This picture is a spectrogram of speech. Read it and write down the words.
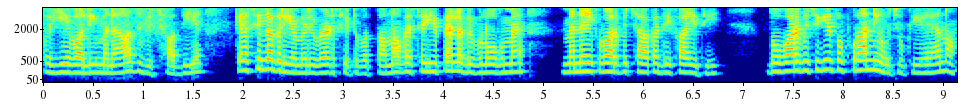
तो ये वाली मैंने आज बिछा दी है। कैसी लग रही है मेरी बेड शीट बताना? वैसे ये पहले भी ब्लॉग में मैंने एक बार बिछा कर दिखाई थी। दो बार बिछ गई तो पुरानी हो चुकी है ना?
